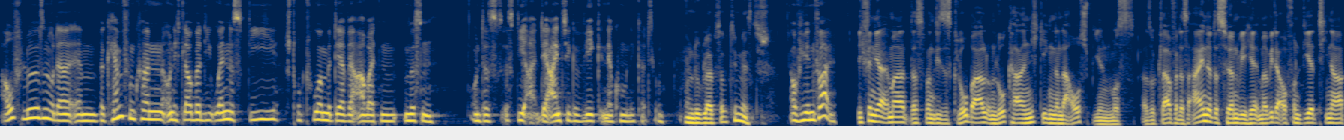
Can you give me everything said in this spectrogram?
auflösen oder ähm, bekämpfen können. Und ich glaube, die UN ist die Struktur, mit der wir arbeiten müssen. Und das ist die, der einzige Weg in der Kommunikation. Und du bleibst optimistisch. Auf jeden Fall. Ich finde ja immer, dass man dieses global und lokal nicht gegeneinander ausspielen muss. Also klar, für das eine, das hören wir hier immer wieder auch von dir, Tina,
